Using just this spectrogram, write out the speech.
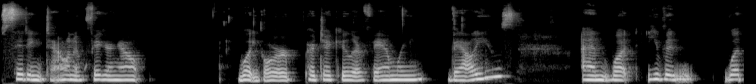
sitting down and figuring out what your particular family values and what even what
